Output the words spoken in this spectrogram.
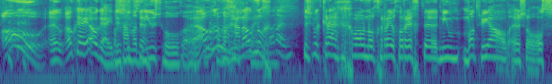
Oh, oh, oké, oké. We dus gaan wat uh, nieuws horen. Uh, we gaan ook nog. Dus we krijgen gewoon nog regelrecht uh, nieuw materiaal. zoals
